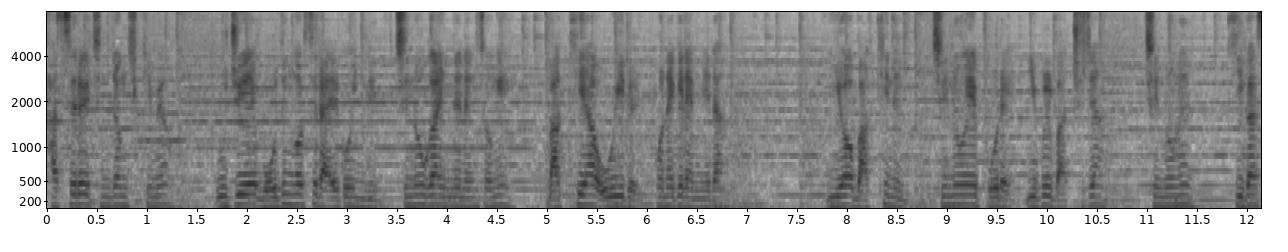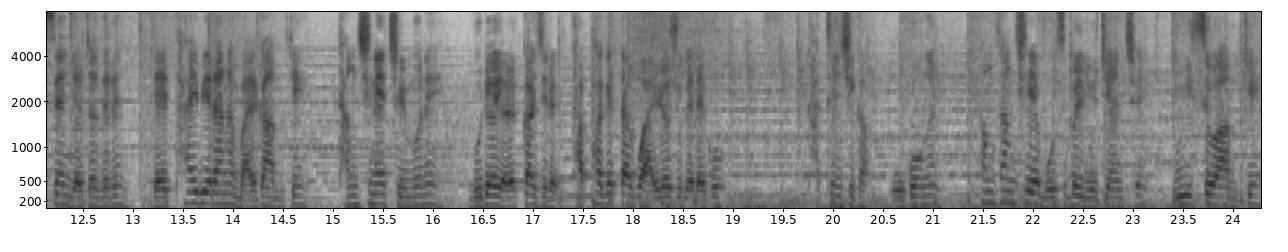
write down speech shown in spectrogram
가스를 진정시키며 우주의 모든 것을 알고 있는 진호가 있는 행성에 마키아 오이를 보내게 됩니다. 이어 마키는 진호의 볼에 입을 맞추자 진호는 기가 센 여자들은 내 타입이라는 말과 함께 당신의 질문에 무려 10가지를 답하겠다고 알려주게 되고 같은 시각 오공은 평상시의 모습을 유지한 채 루이스와 함께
